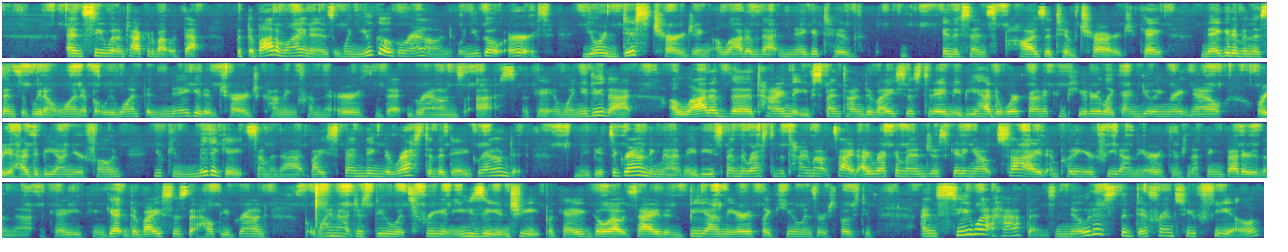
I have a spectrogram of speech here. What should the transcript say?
and see what I'm talking about with that. But the bottom line is when you go ground, when you go earth, you're discharging a lot of that negative, in a sense, positive charge. Okay. Negative in the sense of we don't want it, but we want the negative charge coming from the earth that grounds us. Okay. And when you do that, a lot of the time that you've spent on devices today, maybe you had to work on a computer like I'm doing right now, or you had to be on your phone, you can mitigate some of that by spending the rest of the day grounded. Maybe it's a grounding mat. Maybe you spend the rest of the time outside. I recommend just getting outside and putting your feet on the earth. There's nothing better than that. Okay. You can get devices that help you ground, but why not just do what's free and easy and cheap? Okay. Go outside and be on the earth like humans are supposed to and see what happens. Notice the difference you feel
